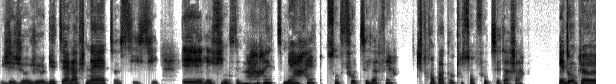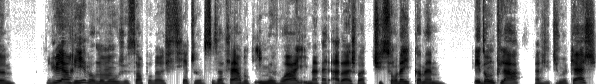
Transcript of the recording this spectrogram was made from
Je guettais à la fenêtre, si, si. Et les filles me disaient, mais arrête, mais arrête, on s'en fout de ces affaires. Tu te rends pas compte, on s'en fout de cette affaire. Et donc, euh, lui arrive au moment où je sors pour vérifier s'il y a toujours ses affaires. Donc, il me voit, il m'appelle. Ah bah, je vois que tu surveilles quand même. Et donc là, à vite, je me cache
